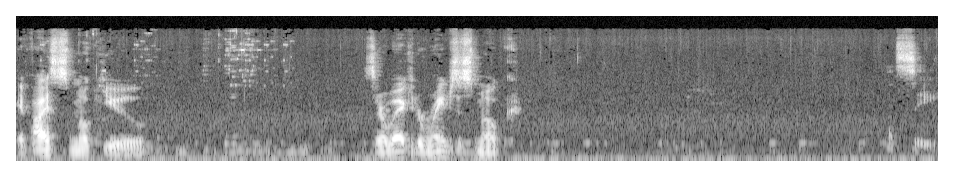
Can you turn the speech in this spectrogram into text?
If I smoke you... Is there a way I could arrange the smoke? Let's see.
